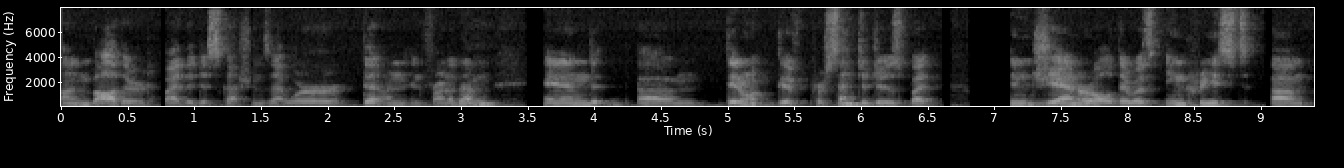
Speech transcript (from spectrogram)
unbothered by the discussions that were done in front of them. And um, they don't give percentages, but in general, there was increased um,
